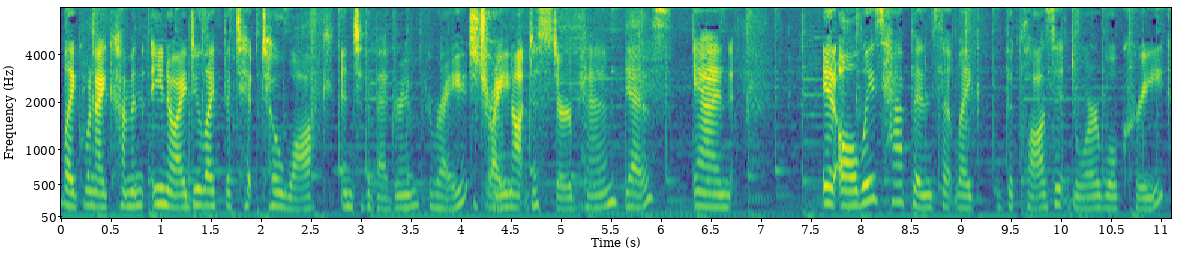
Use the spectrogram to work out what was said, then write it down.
Like when I come in, you know, I do like the tiptoe walk into the bedroom Right. to try right. and not disturb him. Yes. And it always happens that like the closet door will creak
